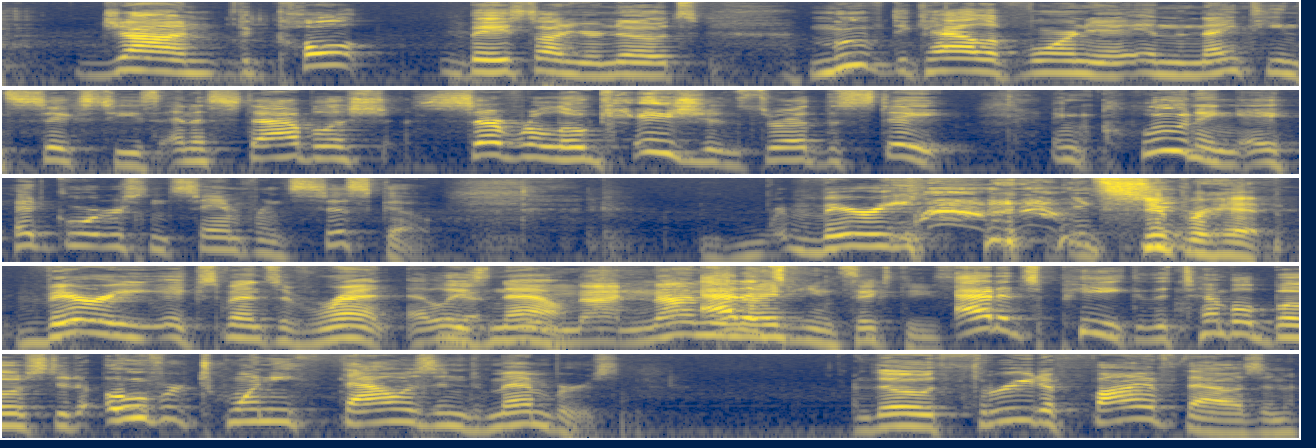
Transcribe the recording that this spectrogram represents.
John, the cult, based on your notes, moved to California in the 1960s and established several locations throughout the state, including a headquarters in San Francisco. Very, Super hip. very expensive rent, at least now. Not, not in At the its- 1960s. At its peak, the temple boasted over 20,000 members, though 3 to 5,000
